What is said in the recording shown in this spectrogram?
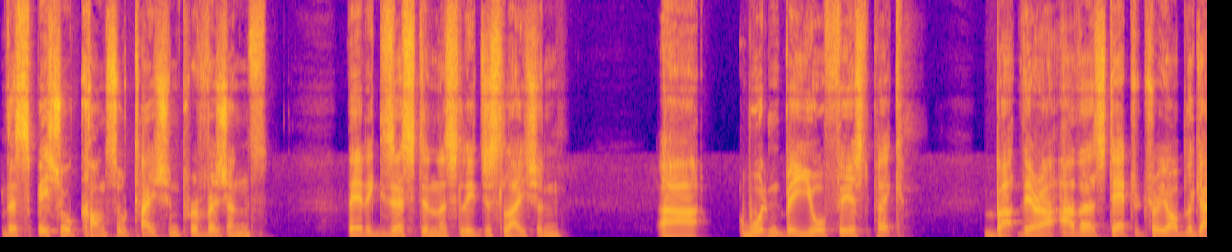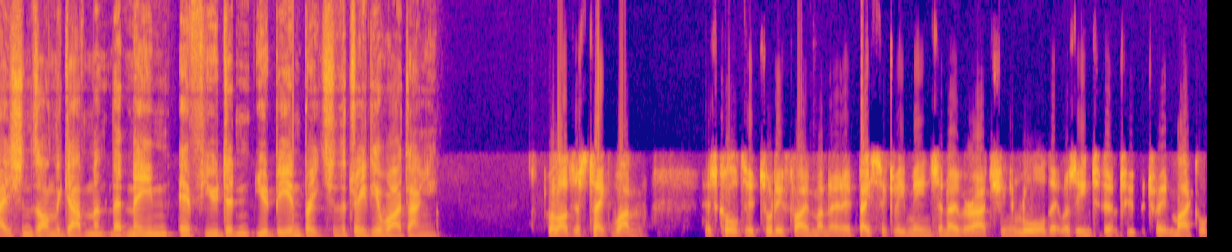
the special consultation provisions that exist in this legislation uh, wouldn't be your first pick, but there are other statutory obligations on the government that mean if you didn't, you'd be in breach of the Treaty of Waitangi. Well, I'll just take one. It's called Te Ture Whaimana, and it basically means an overarching law that was entered into between Michael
